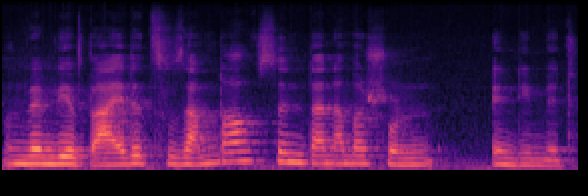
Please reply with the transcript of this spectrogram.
Und wenn wir beide zusammen drauf sind, dann aber schon in die Mitte.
